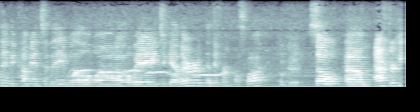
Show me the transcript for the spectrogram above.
Something to come into the will run away together, the different spot. Okay. So um, after he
